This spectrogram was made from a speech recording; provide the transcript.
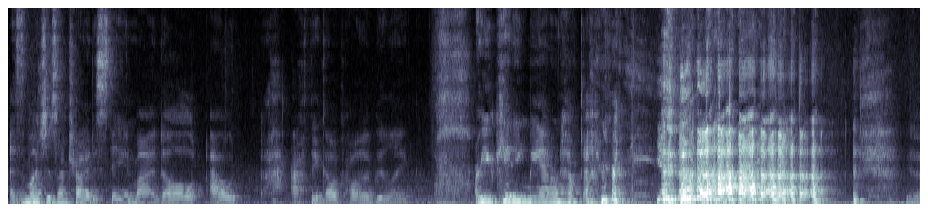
as much as I try to stay in my adult, I would I think I would probably be like, Are you kidding me? I don't have time for that. yeah.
